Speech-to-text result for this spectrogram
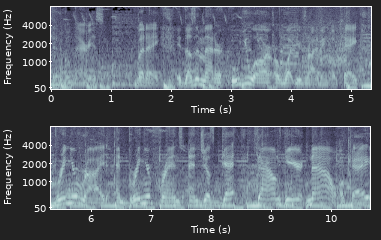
Typical Darius. But hey, it doesn't matter who you are or what you're driving, okay? Bring your ride and bring your friends and just get down here now, okay?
